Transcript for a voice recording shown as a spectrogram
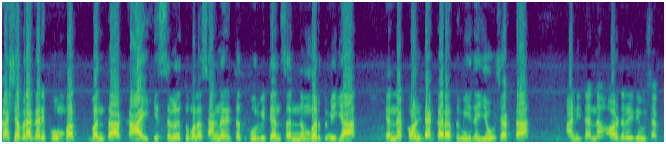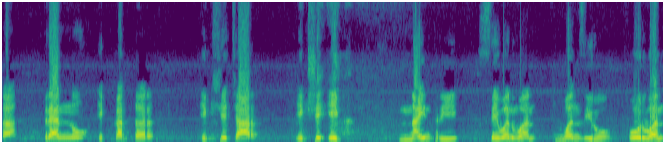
कशा प्रकारे फोम बनता काय हे सगळं तुम्हाला सांगणार आहे. तत्पूर्वी त्यांचा नंबर तुम्ही घ्या. त्यांना कॉन्टॅक्ट करा तुम्ही इथं येऊ शकता. आणि त्यांना ऑर्डरही देऊ शकता. त्र्याण्णव एकाहत्तर एकशे चार एकशे एक nine three seven one one zero four one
